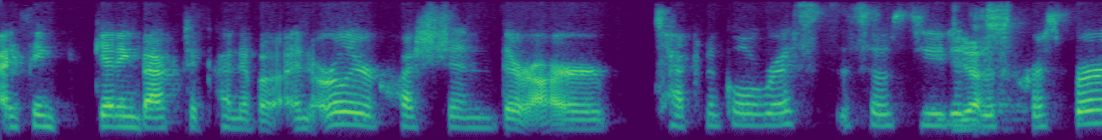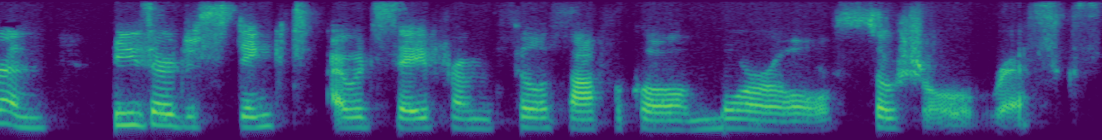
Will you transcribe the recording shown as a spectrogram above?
I think getting back to kind of a, an earlier question, there are technical risks associated yes. with CRISPR, and these are distinct, I would say, from philosophical, moral, social risks.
